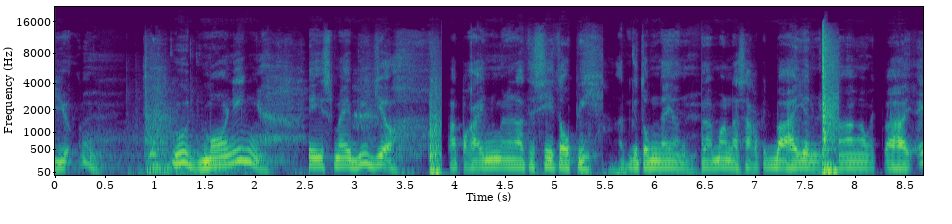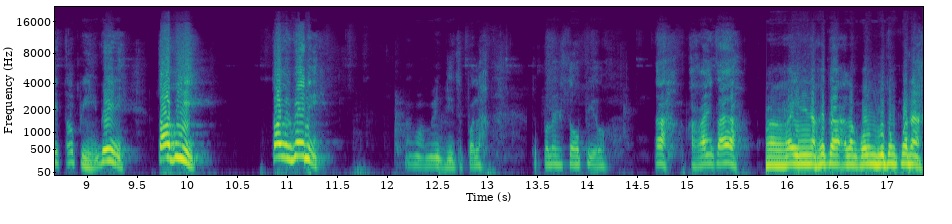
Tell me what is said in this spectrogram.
Yun. Good morning. Today is my video. Papakainin muna natin si Topi. At gutom na yun. Malamang nasa kapitbahay yun. Nangangamit bahay. Ay, Topi. Benny. Topi! Topi, Benny! Ah, mamaya dito pala. Ito pala si Topi, oh. Ah, kakain tayo. Kakainin na kita. Alam kong gutom ka na.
